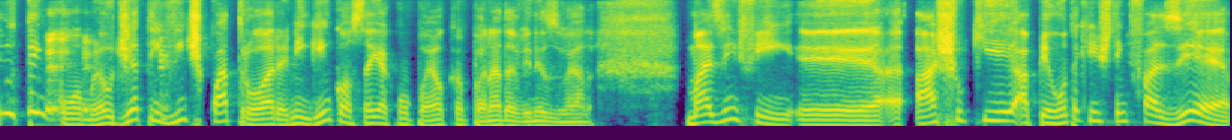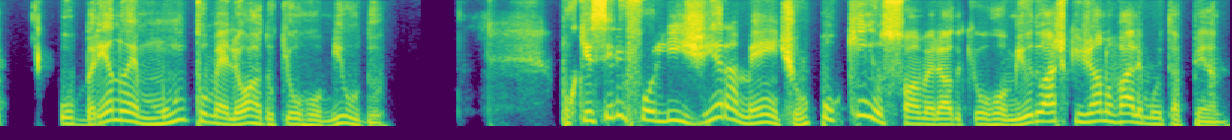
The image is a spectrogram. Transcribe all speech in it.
não tem como, né? O dia tem 24 horas, ninguém consegue acompanhar o campeonato da Venezuela. Mas, enfim, é, acho que a pergunta que a gente tem que fazer é: o Breno é muito melhor do que o Romildo? Porque se ele for ligeiramente, um pouquinho só melhor do que o Romildo, eu acho que já não vale muito a pena.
